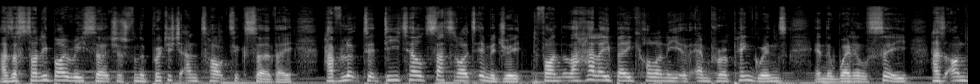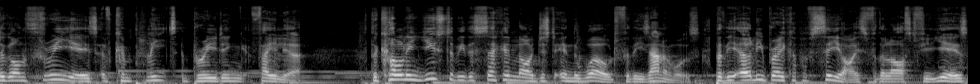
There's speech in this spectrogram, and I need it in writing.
as a study by researchers from the British Antarctic Survey have looked at detailed satellite imagery to find that the Halley Bay colony of emperor penguins in the Weddell Sea has undergone three years of complete breeding failure. The colony used to be the second largest in the world for these animals, but the early breakup of sea ice for the last few years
